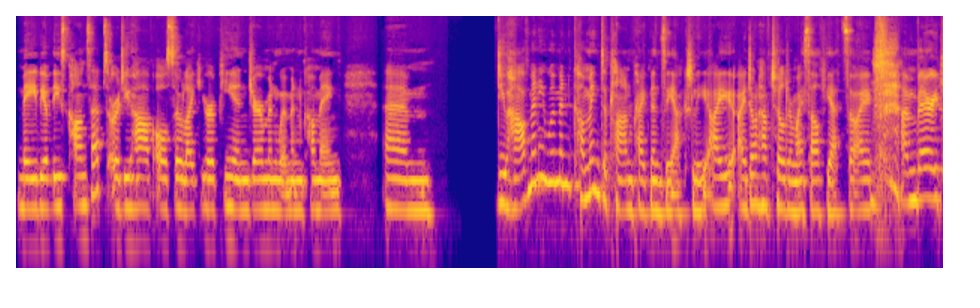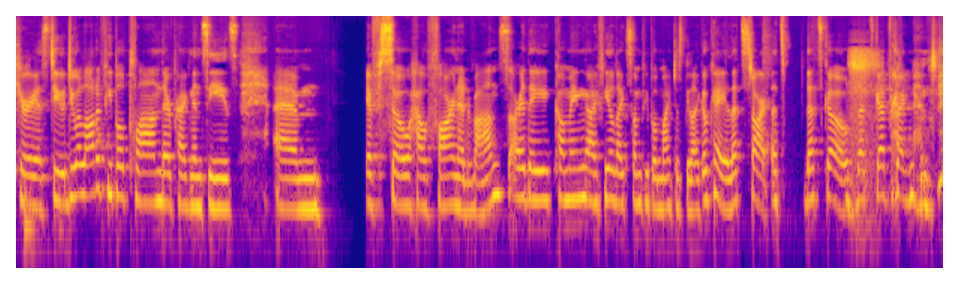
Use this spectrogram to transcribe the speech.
maybe of these concepts, or do you have also like European German women coming? Um, do you have many women coming to plan pregnancy actually? I i don't have children myself yet so i i'm very curious. Too do a lot of people plan their pregnancies? Um if so how far in advance are they coming i feel like some people might just be like okay let's start let's let's go, let's get pregnant.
